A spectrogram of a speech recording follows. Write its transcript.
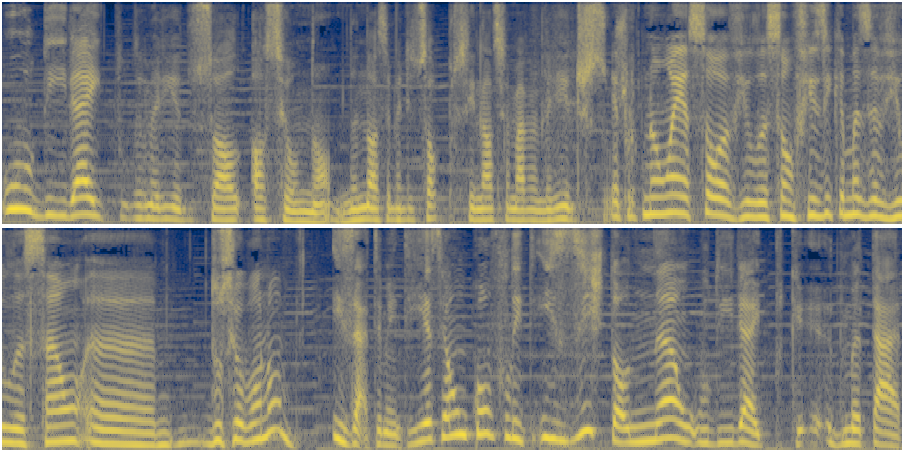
o direito de Maria do Sol ao seu nome. Na nossa Maria do Sol, que por sinal se chamava Maria de Jesus. É porque não é só a violação física, mas a violação uh, do seu bom nome. Exatamente, e esse é um conflito. Existe ou não o direito de matar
